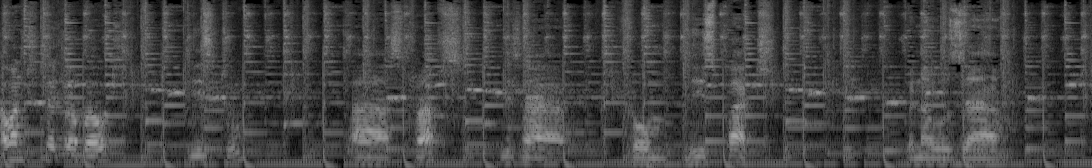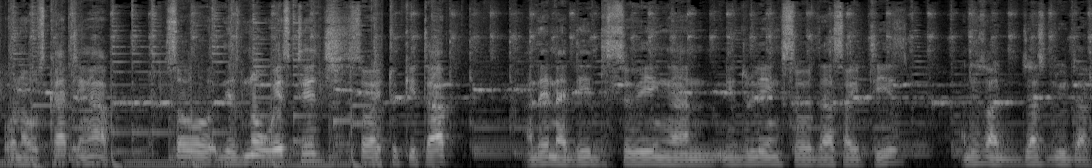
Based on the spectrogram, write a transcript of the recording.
I want to tell you about these two uh, straps. These are from this part when I was uh, when I was cutting up. So there's no wastage, so I took it up and then I did sewing and needling. So that's how it is. And this one just do that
